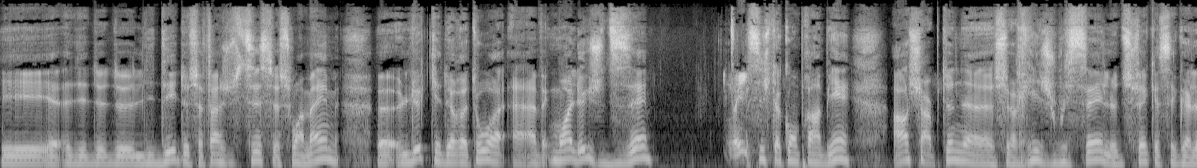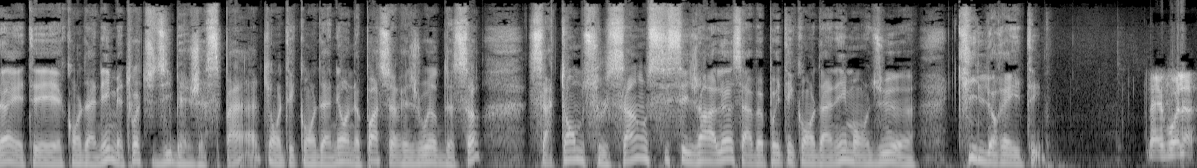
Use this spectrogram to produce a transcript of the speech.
et euh, de, de, l'idée de se faire justice soi-même. Euh, Luc qui est de retour avec moi. Luc, je disais, si je te comprends bien, Al Sharpton euh, se réjouissait du fait que ces gars-là été condamnés, mais toi tu dis, ben j'espère qu'ils ont été condamnés. On n'a pas à se réjouir de ça. Ça tombe sous le sens. Si ces gens-là, ça n'avait pas été condamné, mon Dieu, euh, qui l'aurait été? Ben voilà.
